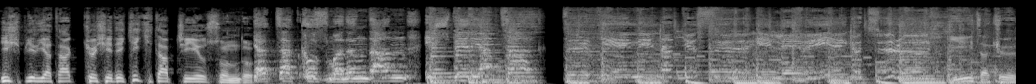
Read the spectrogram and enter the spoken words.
İş bir yatak köşedeki kitapçıyı sundu. Yatak uzmanından iş bir yatak. Yiğit Akü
